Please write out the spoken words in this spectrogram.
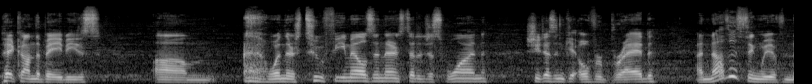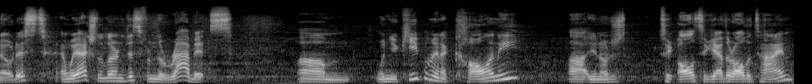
pick on the babies. Um, when there's two females in there instead of just one, she doesn't get overbred. Another thing we have noticed, and we actually learned this from the rabbits, um, when you keep them in a colony, uh, you know, just to, all together all the time,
